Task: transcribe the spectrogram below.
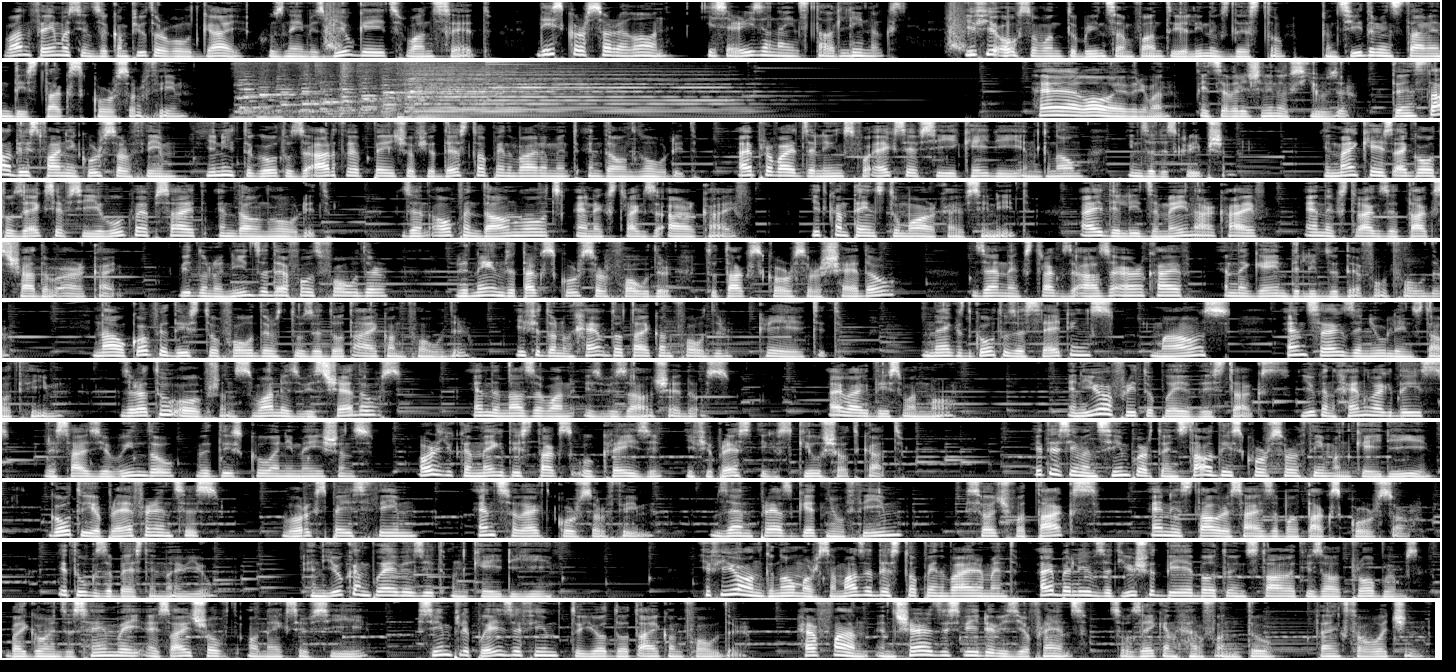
One famous in the computer world guy, whose name is Bill Gates, once said, This cursor alone is a reason I installed Linux. If you also want to bring some fun to your Linux desktop, consider installing this Tux cursor theme. Hello everyone, it's Average Linux user. To install this funny cursor theme, you need to go to the art web page of your desktop environment and download it. I provide the links for XFCE, KDE and GNOME in the description. In my case I go to the XFCE Look website and download it. Then open downloads and extract the archive. It contains two more archives in it. I delete the main archive and extract the Tux shadow archive. We do not need the default folder. Rename the Tux cursor folder to Tux cursor shadow, then extract the other archive and again delete the default folder. Now copy these two folders to the .icon folder. If you don't have .icon folder, create it. Next go to the settings, mouse, and select the newly installed theme. There are two options, one is with shadows and another one is without shadows. I like this one more. And you are free to play with these tags. You can hang like this, resize your window with these cool animations, or you can make these tags look crazy if you press xkill shortcut. It is even simpler to install this cursor theme on KDE. Go to your preferences, workspace theme, and select cursor theme. Then press get new theme, search for Tux, and install resizable Tux cursor. It looks the best in my view. And you can play with it on KDE. If you are on GNOME or some other desktop environment, I believe that you should be able to install it without problems by going the same way as I showed on XFCE. Simply place the theme to your .icon folder. Have fun and share this video with your friends, so they can have fun too. Thanks for watching.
